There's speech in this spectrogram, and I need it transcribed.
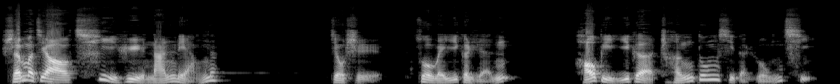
什么叫气欲难量呢？就是作为一个人，好比一个盛东西的容器，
